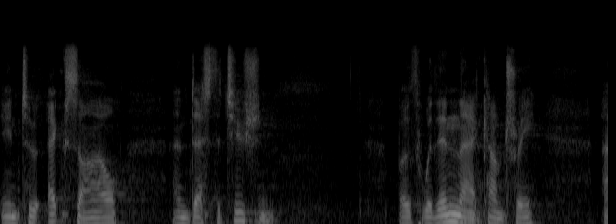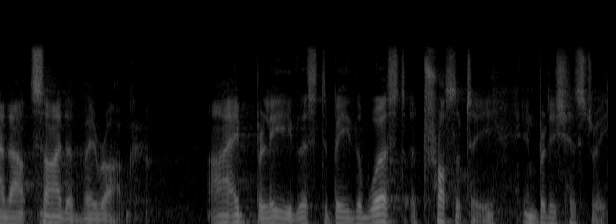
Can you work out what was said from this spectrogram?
into exile and destitution, both within their country and outside of Iraq. I believe this to be the worst atrocity in British history.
